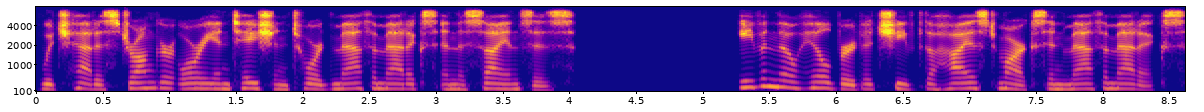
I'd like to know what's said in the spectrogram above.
which had a stronger orientation toward mathematics and the sciences. Even though Hilbert achieved the highest marks in mathematics,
